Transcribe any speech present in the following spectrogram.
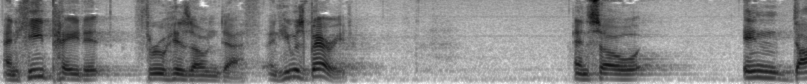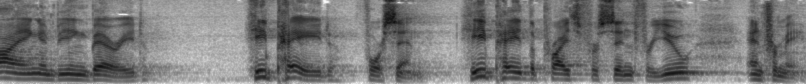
And he paid it through his own death. And he was buried. And so, in dying and being buried, he paid for sin. He paid the price for sin for you and for me.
